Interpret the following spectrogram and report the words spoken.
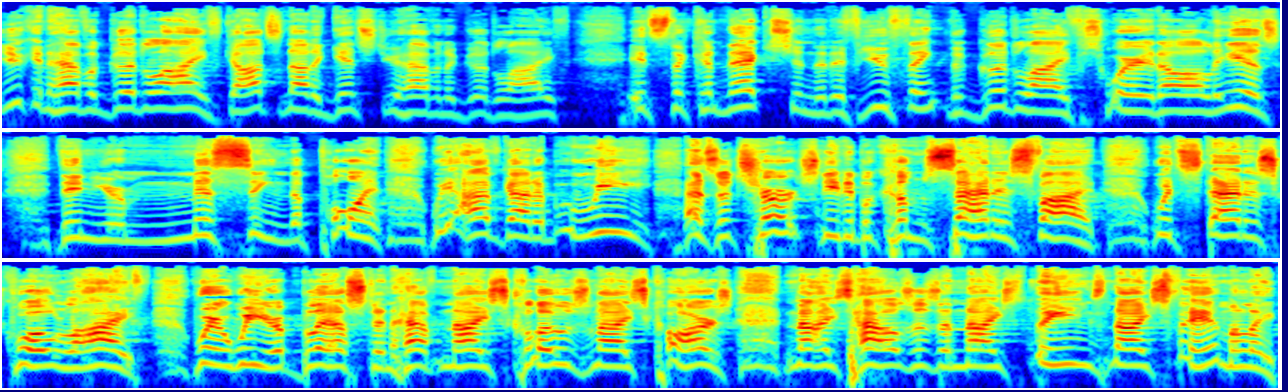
You can have a good life. God's not against you having a good life. It's the connection that if you think the good life is where it all is, then you're missing the point. We, I've got to, we as a church need to become satisfied with status quo life where we are blessed and have nice clothes, nice cars, nice houses, and nice things, nice family.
